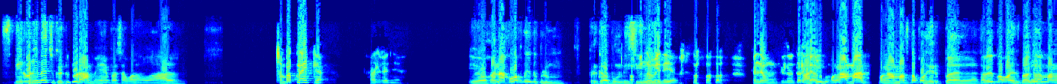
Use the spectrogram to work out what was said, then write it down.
spirulina juga dulu rame pas awal-awal. sempat naik nggak harganya Iya, kan aku waktu itu belum bergabung di Oh, sini. belum itu ya belum belum Masih tergabung pengamat, pengamat toko herbal. Tapi toko herbal itu memang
